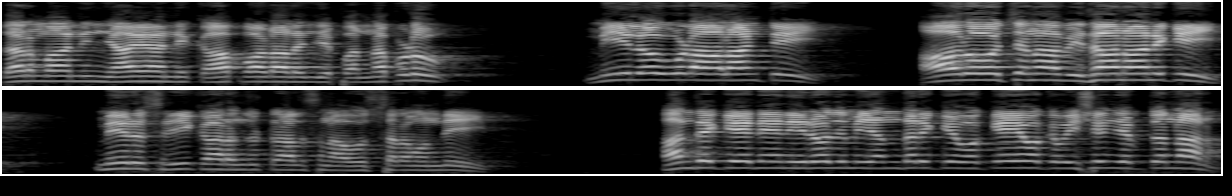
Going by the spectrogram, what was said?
ధర్మాన్ని న్యాయాన్ని కాపాడాలని చెప్పి అన్నప్పుడు మీలో కూడా అలాంటి ఆలోచన విధానానికి మీరు శ్రీకారం చుట్టాల్సిన అవసరం ఉంది. అందుకే నేను ఈరోజు మీ అందరికీ ఒకే ఒక విషయం చెప్తున్నాను.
